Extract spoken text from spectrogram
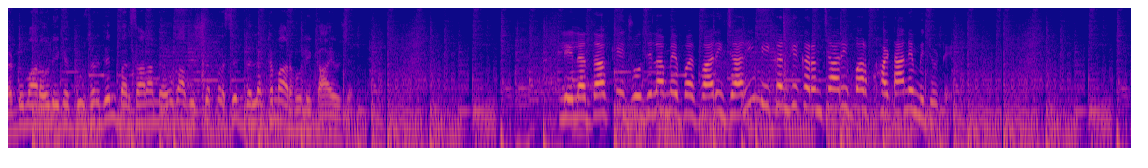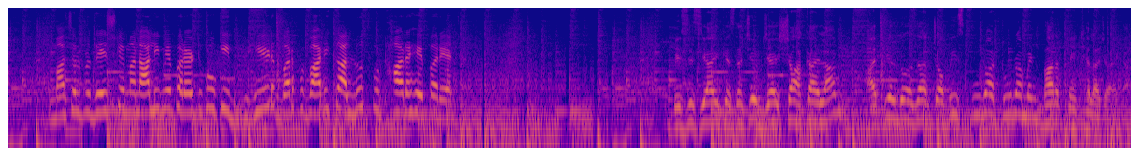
लड्डू मार होली के दूसरे दिन बरसाना में होगा विश्व प्रसिद्ध लट्ठमार होली का आयोजन। लेह लद्दाख के जोजिला में बर्फबारी जारी बीकन के कर्मचारी बर्फ़ हटाने में जुटे। हिमाचल प्रदेश के मनाली में पर्यटकों की भीड़ बर्फबारी का लुत्फ उठा रहे पर्यटक। बीसीसीआई के सचिव जय शाह का ऐलान। आईपीएल 2024 पूरा टूर्नामेंट भारत में खेला जाएगा।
